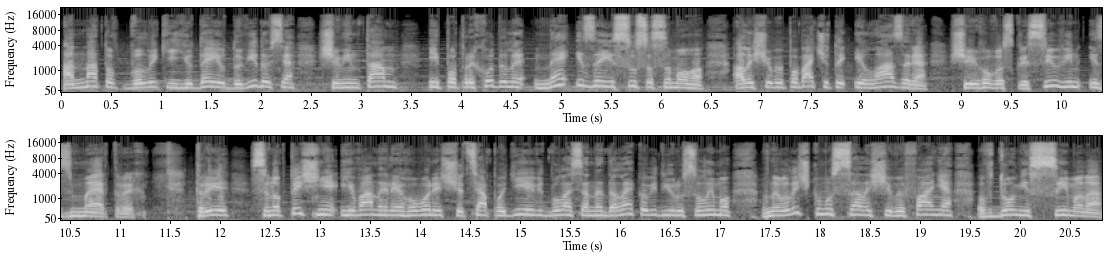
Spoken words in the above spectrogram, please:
А натовп великий юдеїв довідався, що він там і поприходили не із за Ісуса самого, але щоби побачити і Лазаря, що його воскресив він із мертвих. Три синоптичні Євангелія говорять, що ця подія відбулася недалеко від Єрусалиму в невеличкому селищі Вифанія в домі Симона.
